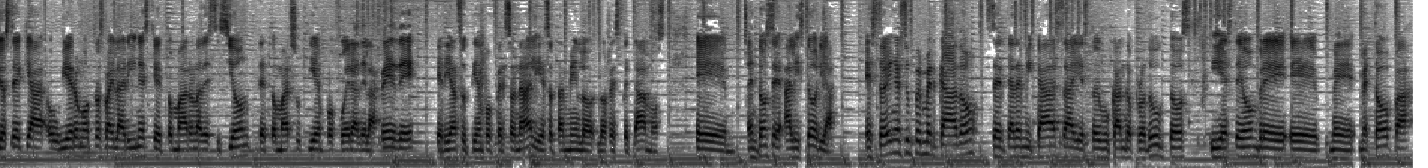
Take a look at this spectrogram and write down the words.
Yo sé que ah, hubieron otros bailarines que tomaron la decisión de tomar su tiempo fuera de la red, querían su tiempo personal y eso también lo, respetamos. Eh, entonces, a la historia. Estoy en el supermercado cerca de mi casa y estoy buscando productos y este hombre eh, me, topa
